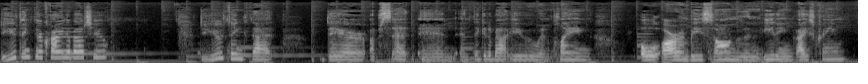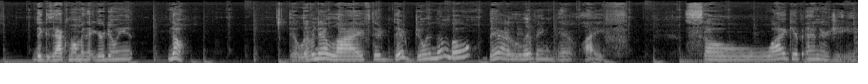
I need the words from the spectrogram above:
Do you think they're crying about you? Do you think that they're upset and and thinking about you and playing old R&B songs and eating ice cream the exact moment that you're doing it? No. They're living their life. They're they're doing them, boo. They are living their life. So why give energy,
